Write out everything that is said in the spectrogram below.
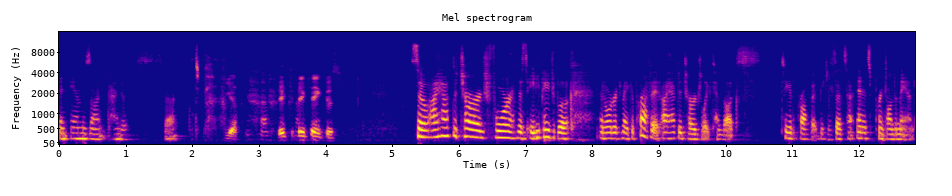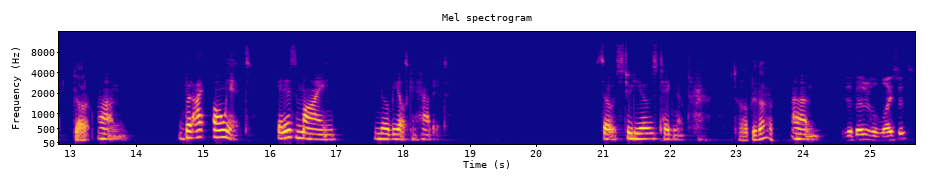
and Amazon kind of sucks. Yeah, they, they take this. So I have to charge for this 80 page book in order to make a profit. I have to charge like 10 bucks to get a profit because that's how, and it's print on demand. Got it. But I own it. It is mine. Nobody else can have it. So studios take note. Copy that. Is it better to license?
